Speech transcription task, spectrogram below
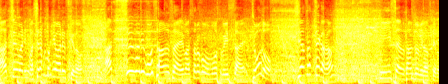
あっちゅう間に、まあ、知らん間にはあれですけどあっちゅう間にもう3歳、まあ、下の子ももうすぐ1歳ちょうどしあさってかな1歳の誕生日なんですけど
